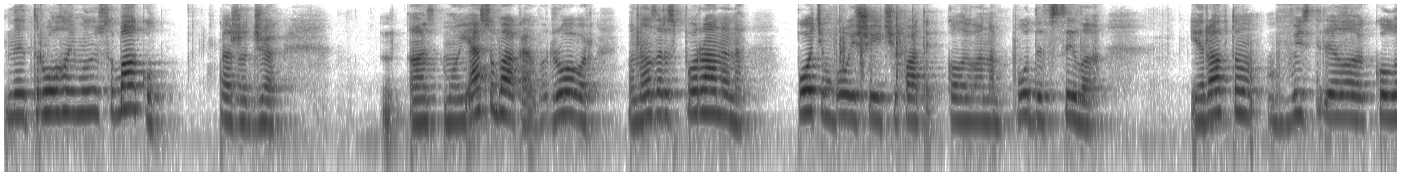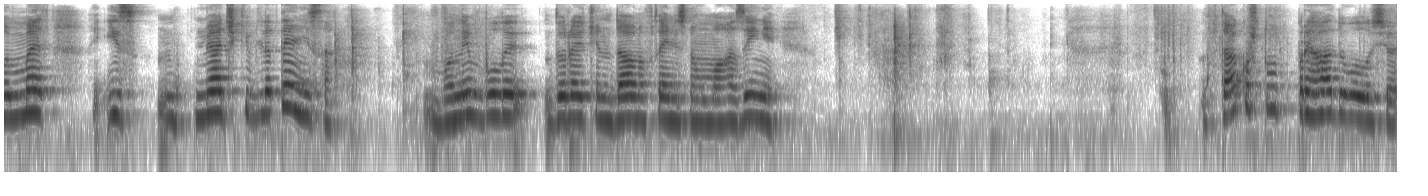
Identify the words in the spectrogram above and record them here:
Не трогай мою собаку, каже Джек. А моя собака, ровер, вона зараз поранена. Потім будеш її чіпати, коли вона буде в силах. І раптом вистрілила кулемет із м, м'ячиків для теніса. Вони були, до речі, недавно в тенісному магазині. Також тут пригадувалося,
